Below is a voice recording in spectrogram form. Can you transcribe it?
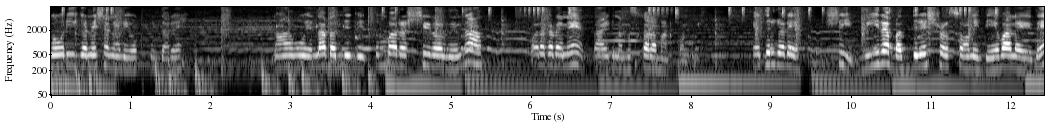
ಗೌರಿ ಗಣೇಶ ನೋಡಿ ಹೋಗ್ತಿದ್ದಾರೆ. ನಾವು ಎಲ್ಲ ಬಂದಿದ್ವಿ. ತುಂಬ ರಶ್ ಇರೋದ್ರಿಂದ ಹೊರಗಡೆನೆ ತಾಯಿಗೆ ನಮಸ್ಕಾರ ಮಾಡ್ಕೊಂಡ್ವಿ. ಎದುರುಗಡೆ ಶ್ರೀ ವೀರಭದ್ರೇಶ್ವರ ಸ್ವಾಮಿ ದೇವಾಲಯ ಇದೆ.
